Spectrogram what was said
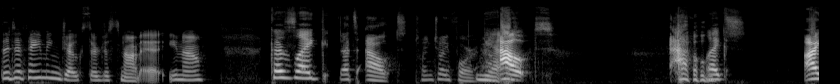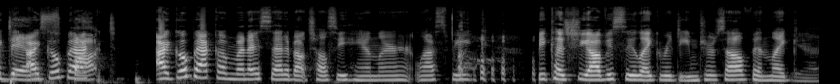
The defaming jokes, they're just not it, you know? Cuz like That's out. 2024. Yeah. Out. Out. Like, I Damn I go back. I go back on what I said about Chelsea Handler last week because she obviously like redeemed herself and like Yeah.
